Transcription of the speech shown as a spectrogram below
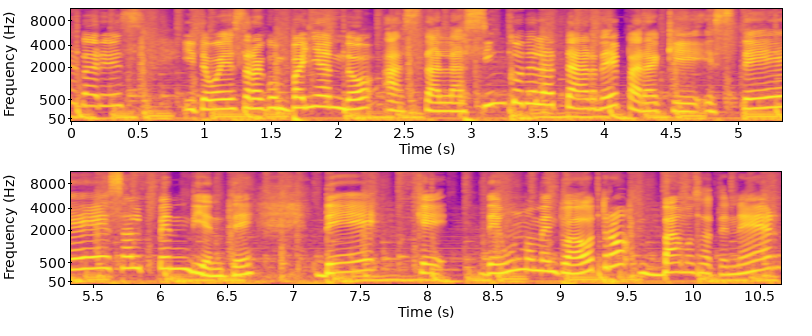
Álvarez y te voy a estar acompañando hasta las 5 de la tarde para que estés al pendiente de que de un momento a otro vamos a tener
